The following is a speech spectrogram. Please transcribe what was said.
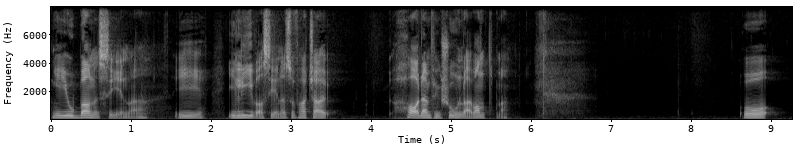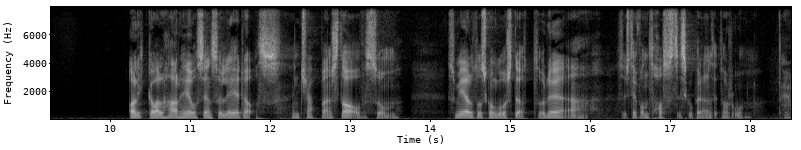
i jobbene sine, i, i livet sine, så får ikke ha den funksjonen de er vant med. Og allikevel, her har vi en som leder oss, en kjepp og en stav, som, som gjør at vi kan gå støtt, og det syns jeg er fantastisk oppi denne situasjonen. Ja.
